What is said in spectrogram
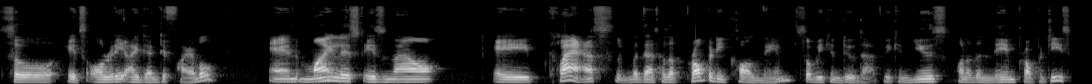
So it's already identifiable. And my list is now a class, but that has a property called name. So we can do that. We can use one of the name properties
